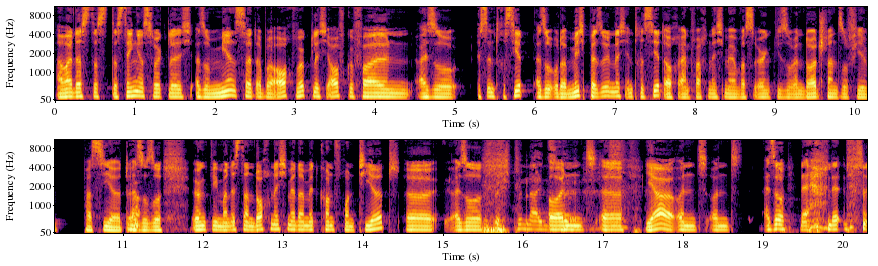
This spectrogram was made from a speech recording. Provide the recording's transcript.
Aber das, das, das Ding ist wirklich, also mir ist halt aber auch wirklich aufgefallen, also es interessiert, also oder mich persönlich interessiert auch einfach nicht mehr, was irgendwie so in Deutschland so viel passiert. Ja. Also so irgendwie, man ist dann doch nicht mehr damit konfrontiert. Äh, also Ich bin neidenswert. und äh, ja und und also ne, ne, das Ja,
